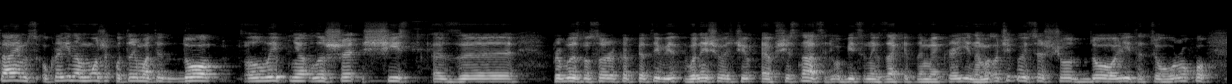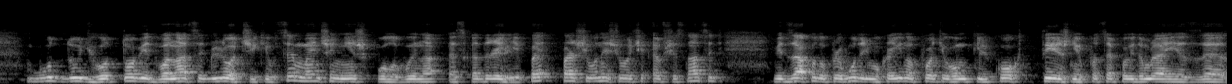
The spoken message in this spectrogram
Times, Україна може отримати до липня лише 6 з приблизно 45 ві- винищувачів F-16, обіцяних західними країнами. Очікується, що до літа цього року будуть готові 12 льотчиків. Це менше ніж половина ескадрилі. Пе- Перші винищувачі F-16 від заходу прибудуть в Україну протягом кількох тижнів. Про це повідомляє з е,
